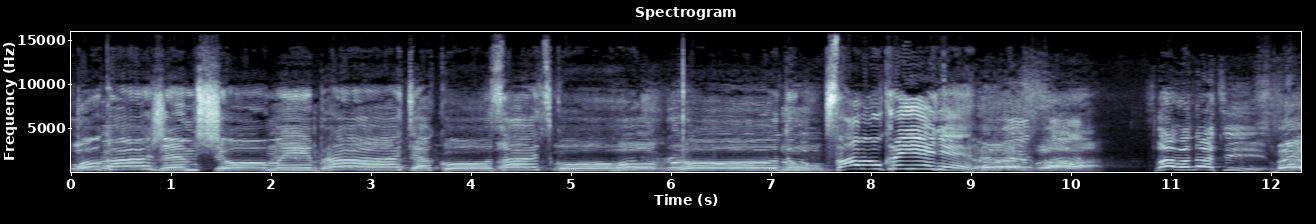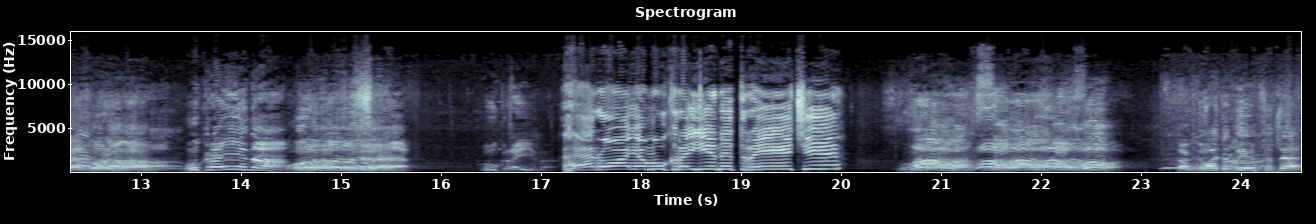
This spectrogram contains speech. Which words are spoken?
покажем, що ми браття козацького роду. Слава Україні! Слава Слава нації! Смерть ворога! Україна! Понад! Україна! Героям України тричі. Слава! Давайте дивимося де.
